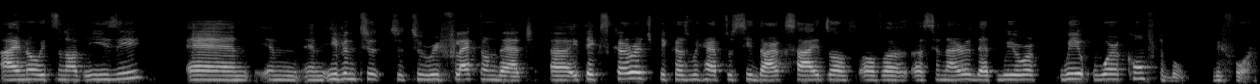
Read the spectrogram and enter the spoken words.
I know it's not easy, and and, and even to, to, to reflect on that uh, it takes courage because we have to see dark sides of, of a, a, scenario that we were we were comfortable before.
